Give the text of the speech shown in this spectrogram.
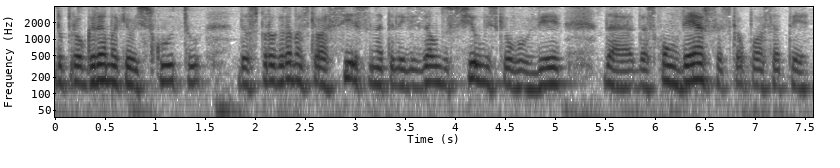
do programa que eu escuto, dos programas que eu assisto na televisão, dos filmes que eu vou ver, da, das conversas que eu possa ter.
